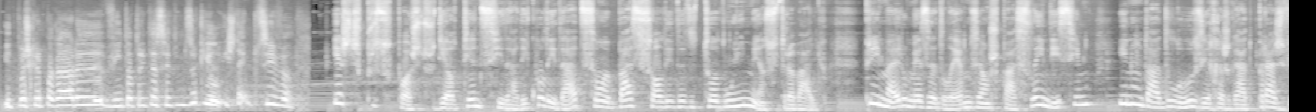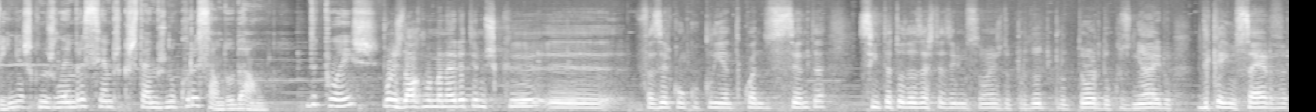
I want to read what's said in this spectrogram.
e depois querer pagar 20 ou 30 cêntimos o quilo. Isto é impossível. Estes pressupostos de autenticidade e qualidade são a base sólida de todo um imenso trabalho. Primeiro, o Mesa de Lemos é um espaço lindíssimo, inundado de luz e rasgado para as vinhas, que nos lembra sempre que estamos no coração do Dão. Depois. Depois, de alguma maneira, temos que eh, fazer com que o cliente, quando se senta, sinta todas estas emoções do produto produtor, do cozinheiro, de quem o serve,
